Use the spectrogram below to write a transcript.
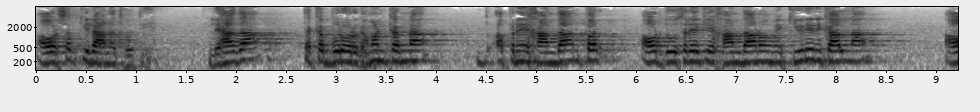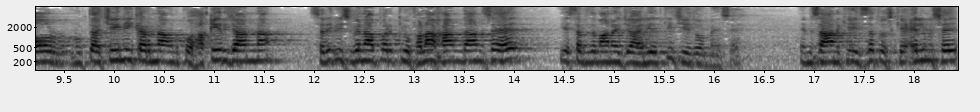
اور سب کی لانت ہوتی ہے۔ لہذا تکبر اور گھمنڈ کرنا اپنے خاندان پر اور دوسرے کے خاندانوں میں کیڑے نکالنا اور نکتہ چینی کرنا، ان کو حقیر جاننا، صرف اس بنا پر کہ وہ فلاں خاندان سے ہے؟ یہ سب زمانے جاہلیت کی چیزوں میں سے انسان کی عزت اس کے علم سے،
